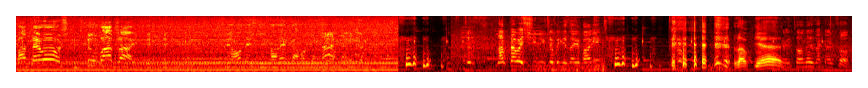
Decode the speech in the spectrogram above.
Mateusz, ty uważaj! Ty odejdź tu z daleka, bo to zamknąłeś silnik, żeby nie zajebali? Zamknięty. Zakręcony, zakręcony.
